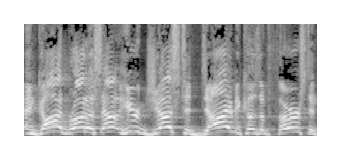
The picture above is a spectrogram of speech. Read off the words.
and God brought us out here just to die because of thirst, and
